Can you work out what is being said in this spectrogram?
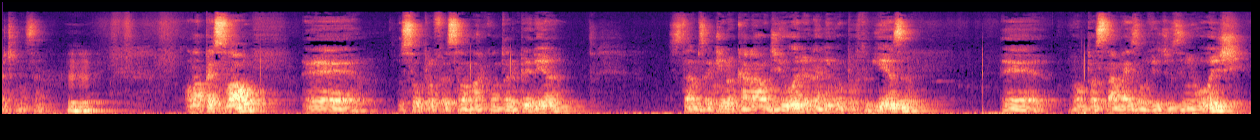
Pode começar. Uhum. Olá pessoal, É, eu sou o professor Marco Antônio Pereira. Estamos aqui no canal de Olho na Língua Portuguesa. É, vamos postar mais um videozinho hoje.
